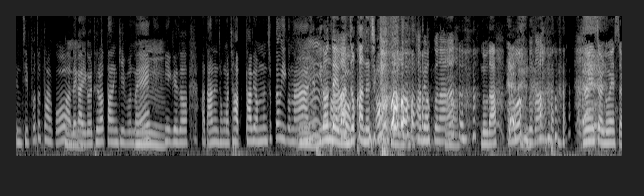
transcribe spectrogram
왠지 뿌듯하고 아, 음. 내가 이걸 들었다는 기분에 음. 이 그래서 아, 나는 정말 잡, 답이 없는 축덕이구나. 음, 이런데 만족하는 직접. 답이 없구나. 어. 노답. 어, 너다. no answer, no answer.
